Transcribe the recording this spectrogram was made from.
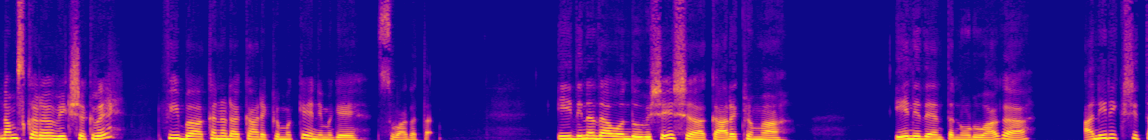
ನಮಸ್ಕಾರ ವೀಕ್ಷಕರೇ. ಫೀಬಾ ಕನ್ನಡ ಕಾರ್ಯಕ್ರಮಕ್ಕೆ ನಿಮಗೆ ಸ್ವಾಗತ. ಈ ದಿನದ ಒಂದು ವಿಶೇಷ ಕಾರ್ಯಕ್ರಮ ಏನಿದೆ ಅಂತ ನೋಡುವಾಗ ಅನಿರೀಕ್ಷಿತ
